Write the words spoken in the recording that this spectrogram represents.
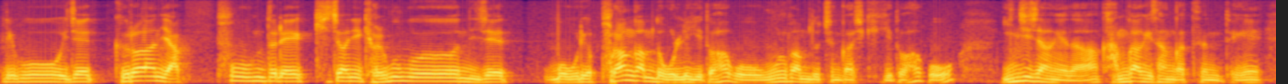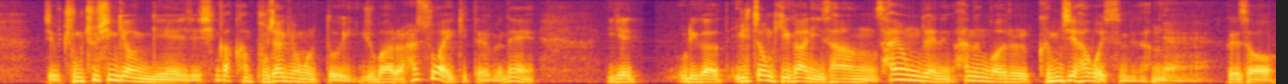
그리고 이제 그러한 약품들의 기전이 결국은 이제 뭐 우리가 불안감도 올리기도 하고 우울감도 증가시키기도 하고 인지장애나 감각 이상 같은 되게 이제 중추신경계에 이제 심각한 부작용을 또 유발을 할 수가 있기 때문에 이게 우리가 일정 기간 이상 사용되는 하는 거를 금지하고 있습니다. 네. 그래서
